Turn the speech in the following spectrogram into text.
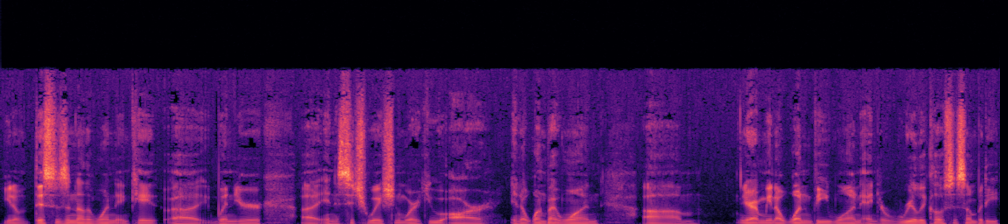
you know, this is another one in case uh, when you're uh, in a situation where you are in a one by one. Um, yeah, I mean a one v one, and you're really close to somebody.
